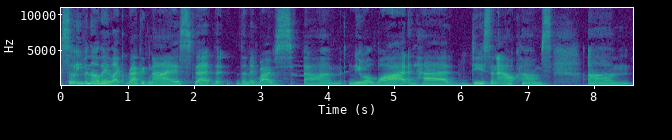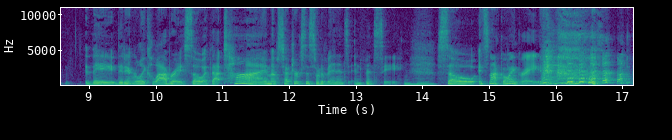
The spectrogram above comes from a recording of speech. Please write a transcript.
so even though they like recognized that, that the midwives um, knew a lot and had decent outcomes, um, they they didn't really collaborate. So at that time, obstetrics is sort of in its infancy, so it's not going great.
